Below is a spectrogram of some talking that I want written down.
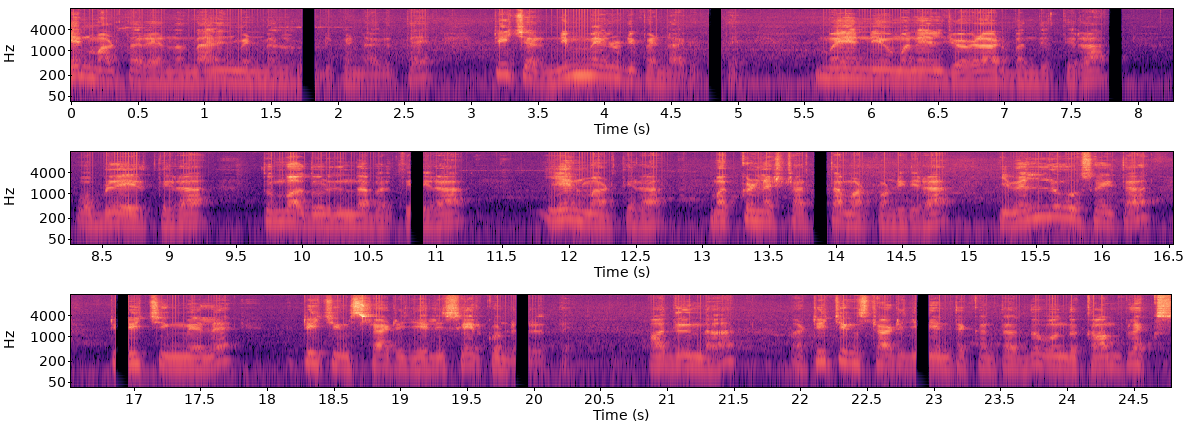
ಏನು ಮಾಡ್ತಾರೆ ಅನ್ನೋದು ಮ್ಯಾನೇಜ್ಮೆಂಟ್ ಮೇಲೂ ಡಿಪೆಂಡ್ ಆಗುತ್ತೆ. ಟೀಚರ್ ನಿಮ್ಮ ಮೇಲೂ ಡಿಪೆಂಡ್ ಆಗುತ್ತೆ. ಮೇ ನೀವು ಮನೆಯಲ್ಲಿ ಜಗಳಾಡಿ ಬಂದಿರ್ತೀರಾ? ಒಬ್ಬರೇ ಇರ್ತೀರಾ? ತುಂಬ ದೂರದಿಂದ ಬರ್ತೀರಾ? ಏನು ಮಾಡ್ತೀರಾ? ಮಕ್ಕಳನ್ನೆಷ್ಟು ಅರ್ಥ ಮಾಡ್ಕೊಂಡಿದ್ದೀರಾ? ಇವೆಲ್ಲವೂ ಸಹಿತ ಟೀಚಿಂಗ್ ಮೇಲೆ ಟೀಚಿಂಗ್ ಸ್ಟ್ರಾಟಜಿಯಲ್ಲಿ ಸೇರಿಕೊಂಡಿರುತ್ತೆ. ಆದ್ದರಿಂದ ಟೀಚಿಂಗ್ ಸ್ಟ್ರಾಟಜಿ ಅಂತಕ್ಕಂಥದ್ದು ಒಂದು complex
